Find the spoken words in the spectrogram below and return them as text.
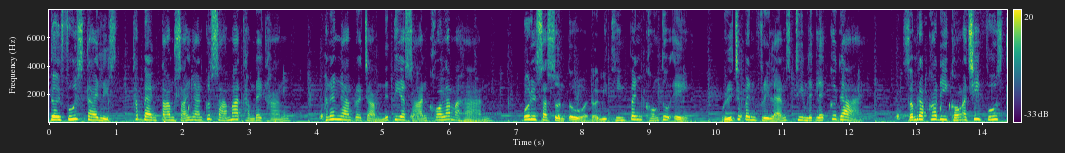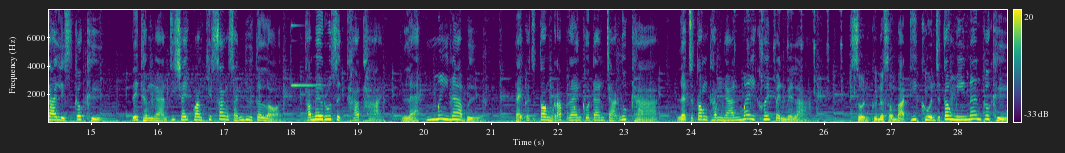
โดย Food Stylist ถ้าแบ่งตามสายงานก็สามารถทำได้ทั้ง พนักงานประจำนิตยสารคอลัมน์อาหาร บริษัทส่วนตัวโดยมีทีมเป็นของตัวเอง หรือจะเป็นฟรีแลนซ์ทีมเล็กๆ ก็ได้ สำหรับข้อดีของอาชีพฟู้ดสไตลิสต์ก็คือ ได้ทำงานที่ใช้ความคิดสร้างสรรค์อยู่ตลอดทำให้รู้สึกท้าทายและไม่น่าเบื่อ แต่ก็จะต้องรับแรงกดดันจากลูกค้า และจะต้องทำงานไม่ค่อยเป็นเวลา ส่วนคุณสมบัติที่ควรจะต้องมีนั่นก็คือ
